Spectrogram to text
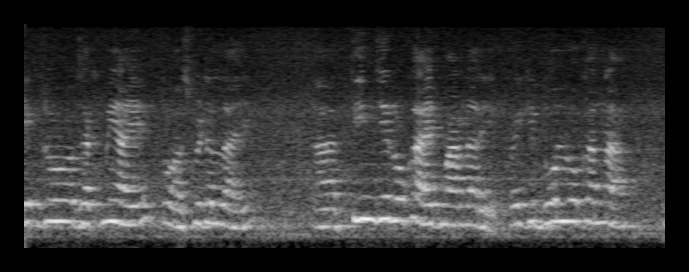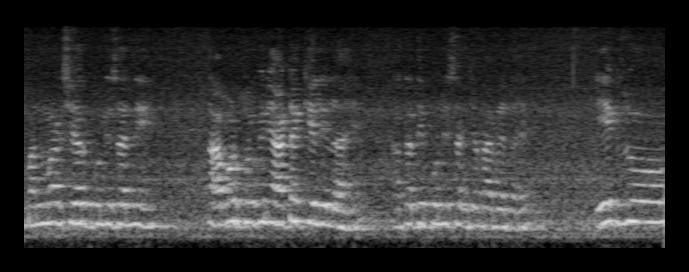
एक जो जखमी आहे तो हॉस्पिटलला आहे. तीन जे लोक आहेत मारणारे पैकी दोन लोकांना मनमाड शहर पोलिसांनी ताबडतोबीने अटक केलेलं आहे. आता ते पोलिसांच्या ताब्यात आहे एक जो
